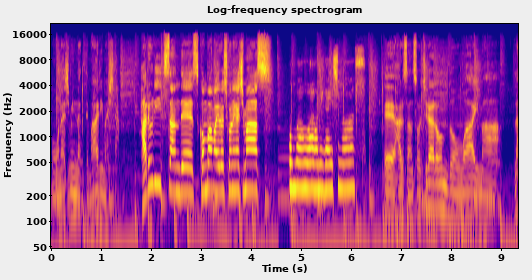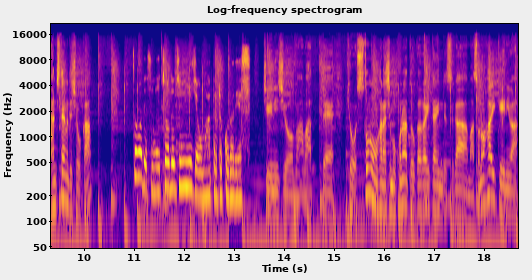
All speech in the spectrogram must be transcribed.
もうおなじみになってまいりました。ハルリーチさんです。こんばんは。よろしくお願いします。こんばんはお願いします。えー、ハルさんそちらロンドンは今ランチタイムでしょうか？そうですねちょうど12時を回ったところです12時を回って今日ストのお話もこの後伺いたいんですが、まあ、その背景には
